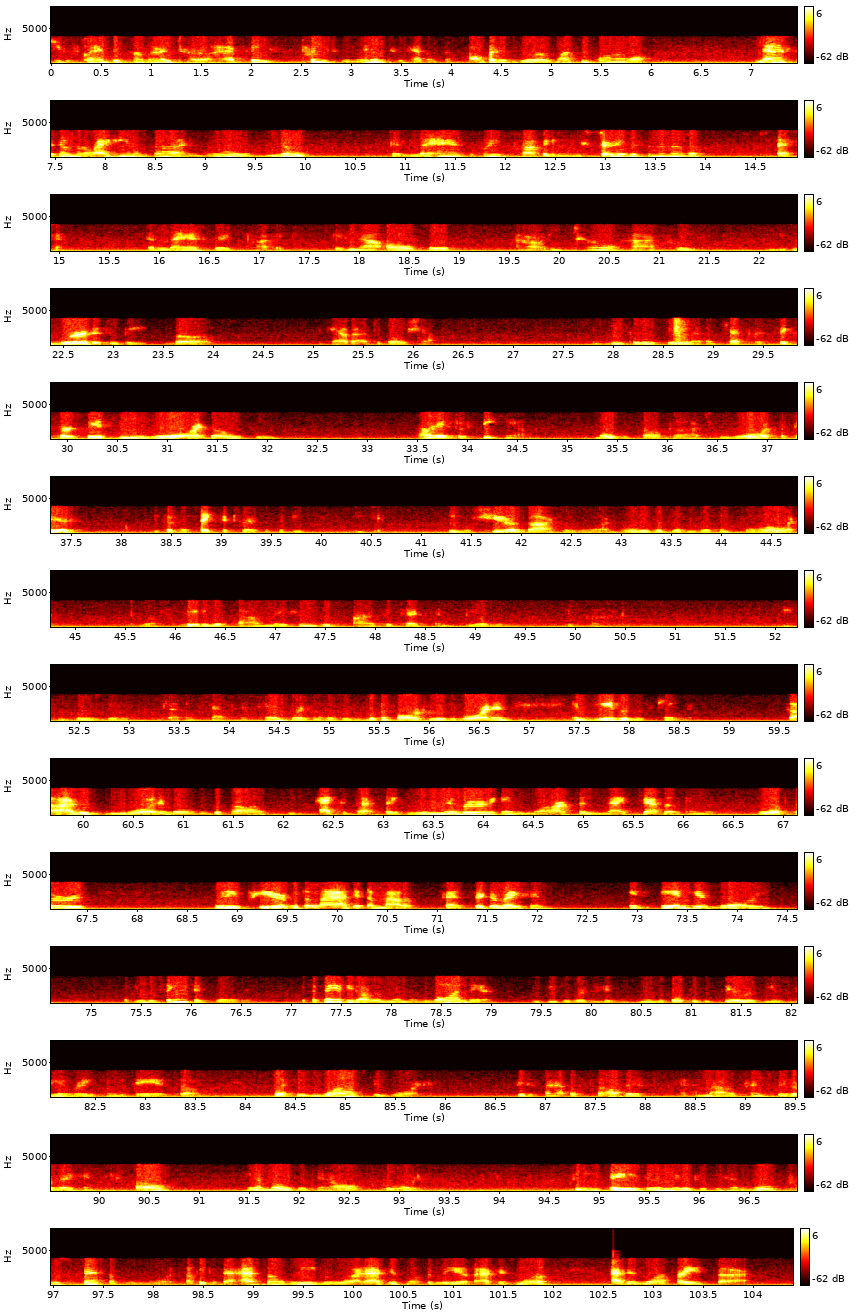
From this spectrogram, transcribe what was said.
Jesus Christ become our eternal high priest, priest who went into heaven to offer his blood once and for all. Now sit on the right hand of God in glory. No, the last great prophet, and we studied this in another session, the last great prophet is now also our eternal high priest. He is worthy to be love, have our devotion. In Hebrews the 11th chapter 6 verse says, He reward those who earnestly seek Him. Moses saw God's reward for this because of sacred the treasures of Egypt. He was sure of God's reward. Moses was looking forward to a city with foundations whose architects and builders is God. In Chapter, chapter 10, verse, Moses was looking forward to his reward in, in Jesus' kingdom. God rewarded Moses because he acted by faith. Remember in Mark, the ninth chapter, in the fourth verse, when he appeared with Elijah at the Mount of Transfiguration and in his glory, if you received his glory. It's okay if you don't remember. We're going there. Jesus when we go through the of Jesus being raised from the dead. So, but he was rewarded. The disciples saw this at the Mount of Transfiguration. They saw him, Moses, in all glory. These days, there are many people who have no sense of reward. Some people say, "I don't need reward. I just want to live. I just want to, I just want to praise God."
